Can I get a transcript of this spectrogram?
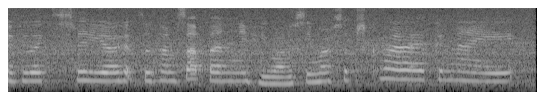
If you like this video, hit the thumbs up button. If you want to see more, subscribe. Good night.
